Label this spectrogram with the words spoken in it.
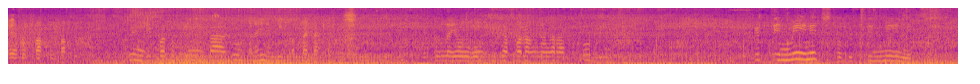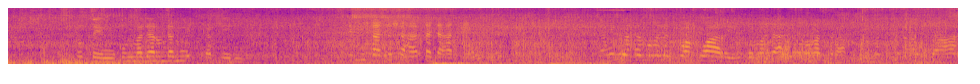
pero bako-bako. Hindi pa ito sinintado. Ay, hindi pa pala. Ito na yung umpisa pa lang ng. Eh. 15 minutes to 15 minutes. To 10. Kung madarudagmit ka 10. Simentado siya ata dati. Dahil nga sa mga nagkuakwari, dumadaan ng mga truck. Daan.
